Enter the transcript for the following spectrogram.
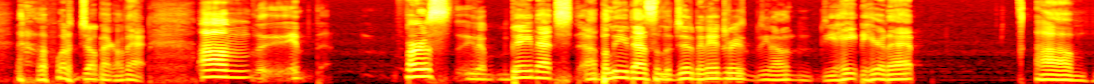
I want to jump back on that. Um, it, first, you know, being that I believe that's a legitimate injury, you know, you hate to hear that. Um,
